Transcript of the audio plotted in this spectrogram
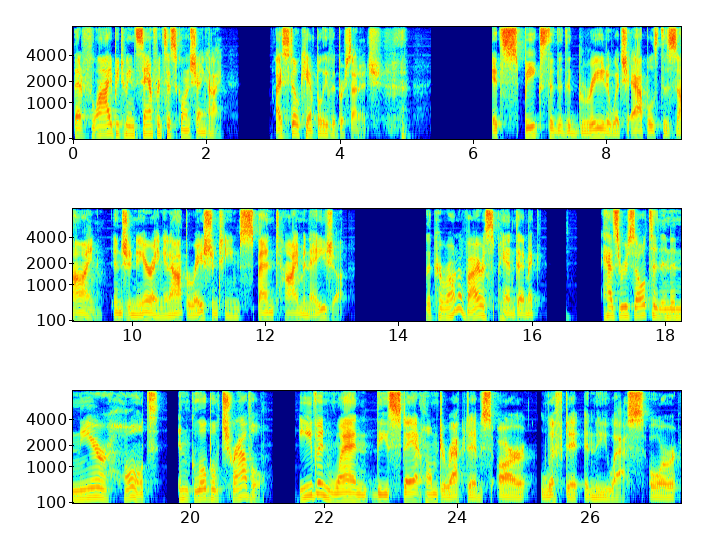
that fly between San Francisco and Shanghai. I still can't believe the percentage. it speaks to the degree to which Apple's design, engineering, and operation teams spend time in Asia. The coronavirus pandemic has resulted in a near halt in global travel. Even when these stay at home directives are lifted in the US, or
